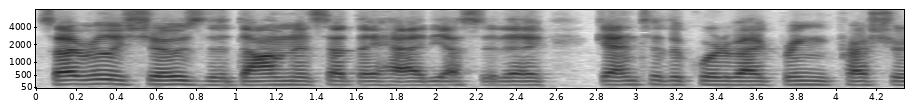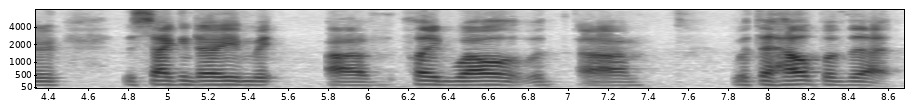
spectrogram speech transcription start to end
So that really shows the dominance that they had yesterday, getting to the quarterback, bringing pressure. The secondary uh, played well with um, with the help of that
